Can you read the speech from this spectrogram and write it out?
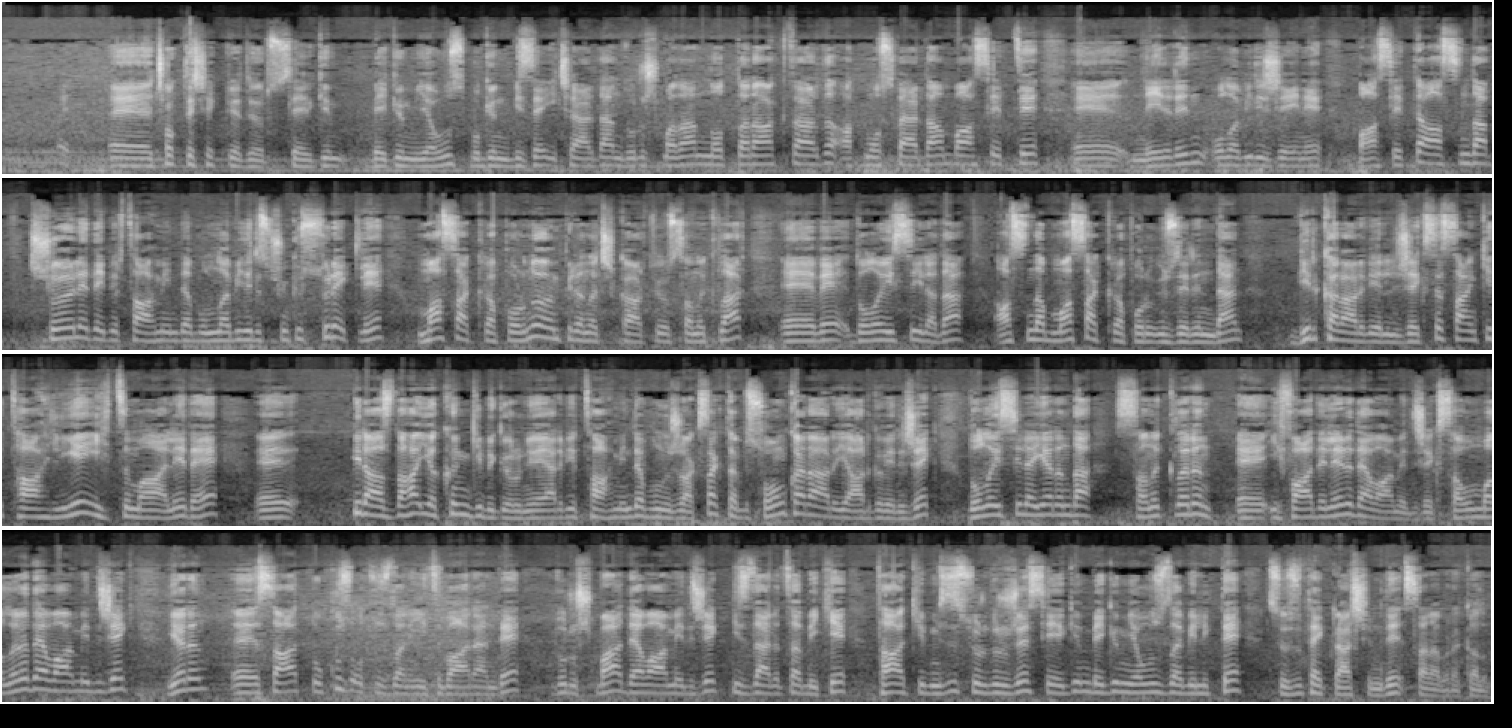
Ee, çok teşekkür ediyoruz Sevgim Begüm Yavuz. Bugün bize içeriden duruşmadan notları aktardı. Atmosferden bahsetti. Ee, nelerin olabileceğini bahsetti. Aslında şöyle de bir tahminde bulunabiliriz. Çünkü sürekli MASAK raporunu ön plana çıkartıyor sanıklar. Ee, ve dolayısıyla da aslında MASAK raporu üzerinden bir karar verilecekse sanki tahliye ihtimali de... e, biraz daha yakın gibi görünüyor. Eğer bir tahminde bulunacaksak tabii son kararı yargı verecek. Dolayısıyla yarın da sanıkların e, ifadeleri devam edecek, savunmaları devam edecek. Yarın e, saat 9.30'dan itibaren de duruşma devam edecek. Bizler de tabii ki takibimizi sürdüreceğiz. Sevgin Begüm Yavuz'la birlikte sözü tekrar şimdi sana bırakalım.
